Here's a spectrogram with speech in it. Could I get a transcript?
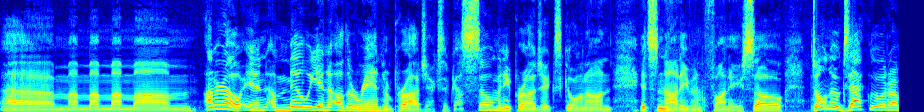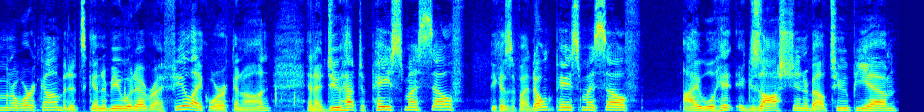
um, um, I don't know, and a million other random projects. I've got so many projects going on, it's not even funny. So don't know exactly what I'm going to work on, but it's going to be whatever I feel like working on. And I do have to pace myself because if I don't pace myself, I will hit exhaustion about 2 p.m.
